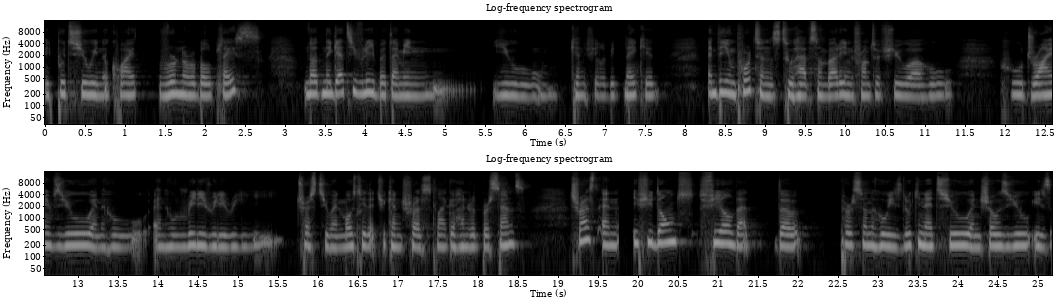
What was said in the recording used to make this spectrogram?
It puts you in a quite vulnerable place. Not negatively, but I mean, you can feel a bit naked. And the importance to have somebody in front of you uh, who who drives you and who and who really really really trusts you and mostly that you can trust like hundred percent trust. And if you don't feel that the person who is looking at you and shows you is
